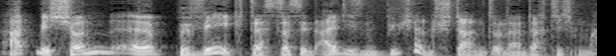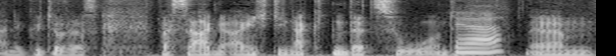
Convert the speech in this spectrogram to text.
hat mich schon äh, bewegt, dass das in all diesen Büchern stand. Und dann dachte ich, meine Güte, was, was sagen eigentlich die Nackten dazu? Und ja. Ähm,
